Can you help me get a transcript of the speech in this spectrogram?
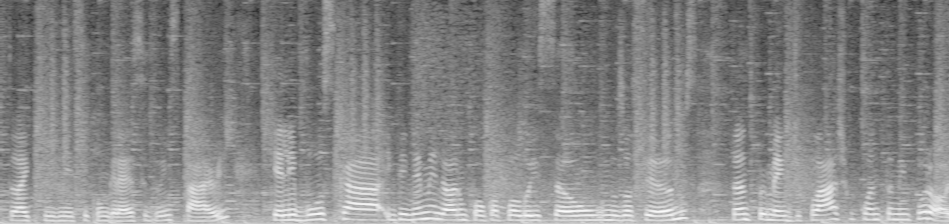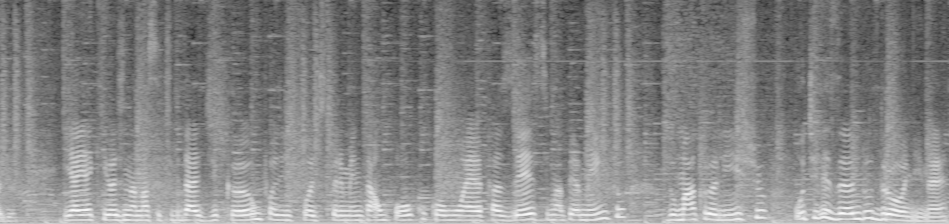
Estou aqui nesse congresso do Inspire, que ele busca entender melhor um pouco a poluição nos oceanos, tanto por meio de plástico quanto também por óleo. E aí aqui hoje na nossa atividade de campo a gente pode experimentar um pouco como é fazer esse mapeamento do macrolixo utilizando o drone, né?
